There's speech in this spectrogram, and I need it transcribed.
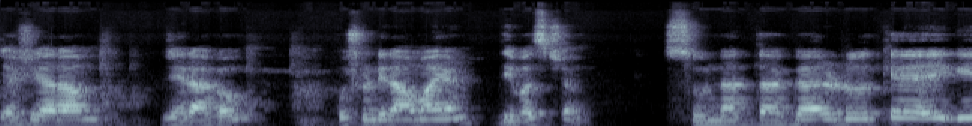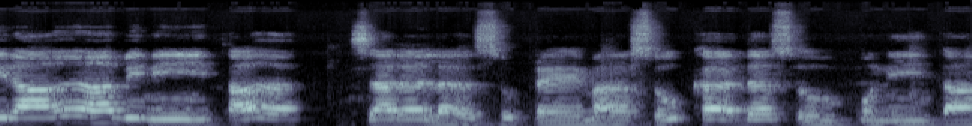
जय श्रीराम जय राघव। रामायण दिवस चल सुनत गरुड़ के गिरा विनीता सरल सुप्रेम सुखद सुपुनीता।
